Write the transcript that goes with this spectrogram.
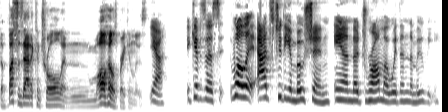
the bus is out of control and all hell's breaking loose. Yeah. It gives us, well, it adds to the emotion and the drama within the movie.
